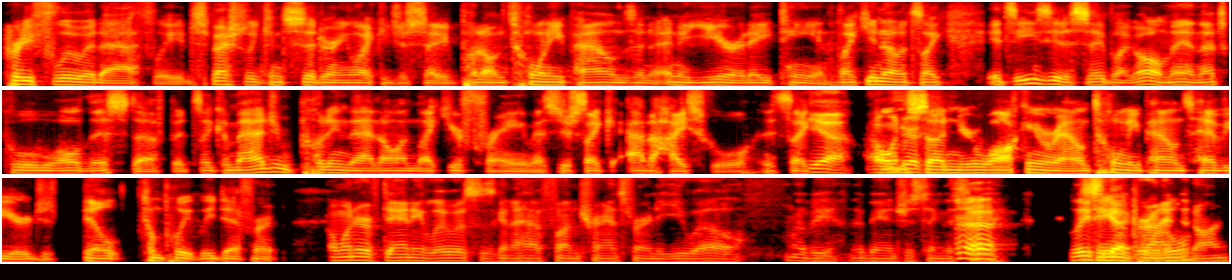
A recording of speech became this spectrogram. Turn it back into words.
pretty fluid athlete, especially considering, like you just said, he put on 20 pounds in, in a year at 18. Like, you know, it's like, it's easy to say, like, oh man, that's cool, all this stuff. But it's like, imagine putting that on like your frame as just like out of high school. It's like, yeah, I all of a sudden if, you're walking around 20 pounds heavier, just built completely different. I wonder if Danny Lewis is going to have fun transferring to UL. That'd be, that'd be interesting to see. at least he got grinded on.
